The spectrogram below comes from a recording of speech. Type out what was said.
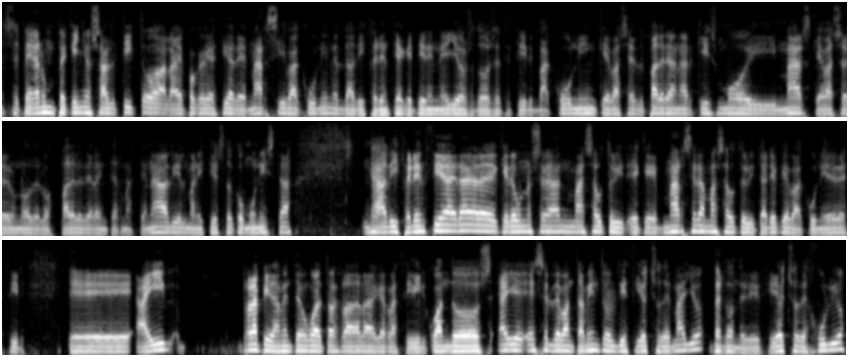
se pegar un pequeño saltito a la época que decía de Marx y Bakunin, en la diferencia que tienen ellos dos. Es decir, Bakunin, que va a ser el padre del anarquismo, y Marx, que va a ser uno de los padres de la internacional y el manifiesto comunista. La diferencia era que unos eran más eh, que Marx era más autoritario que Bakunin. Es decir, eh, ahí rápidamente me voy a trasladar a la guerra civil. Cuando hay- es el levantamiento del 18 de mayo, perdón, del 18 de julio,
